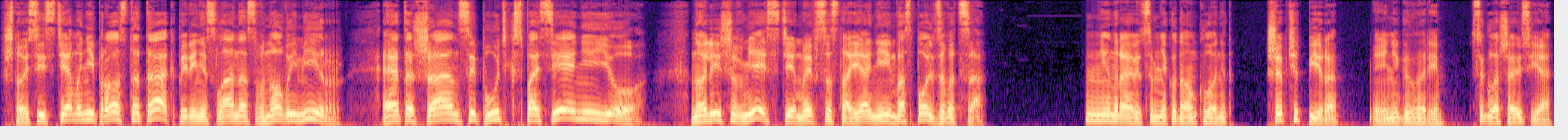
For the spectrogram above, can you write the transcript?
что система не просто так перенесла нас в новый мир. Это шанс и путь к спасению. Но лишь вместе мы в состоянии им воспользоваться. «Не нравится мне, куда он клонит», — шепчет Пира. «И не говори. Соглашаюсь я».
